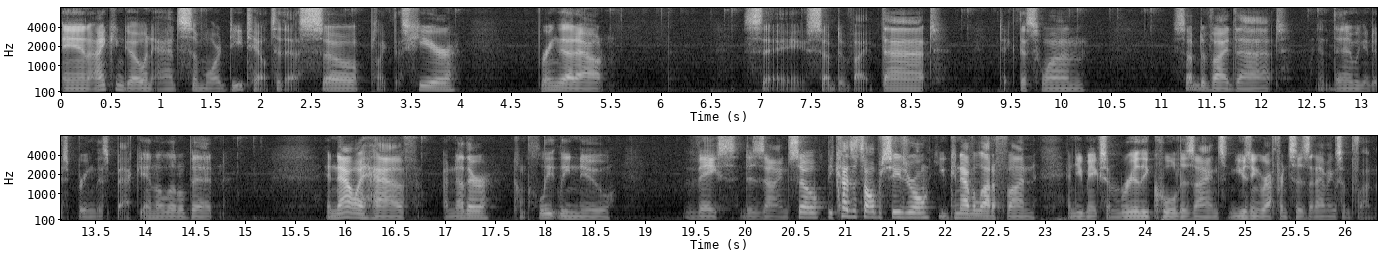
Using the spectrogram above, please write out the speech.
and I can go and add some more detail to this. So like this here, bring that out, say subdivide that, take this one, subdivide that, and then we can just bring this back in a little bit. And now I have another completely new vase design. So because it's all procedural, you can have a lot of fun and you make some really cool designs using references and having some fun.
